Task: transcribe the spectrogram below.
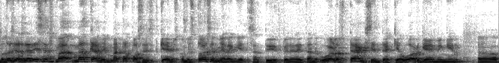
Mutta tosiaan sen lisäksi mä, mä, kävin, mä tapasin sitten Gamescomissa toisen mielenkiintoisen tyypin, eli tämän World of Tanksin tekijä Wargamingin ö,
